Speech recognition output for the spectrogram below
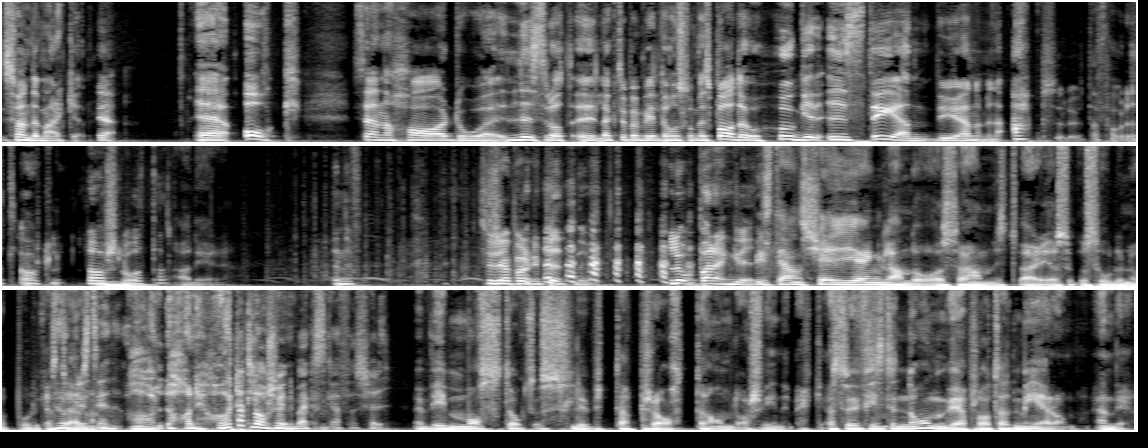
Söndermarken. Eh, och sen har då Liselott eh, lagt upp en bild där hon står med en spade och hugger i sten. Det är ju en av mina absoluta favorit-Lars-låtar. Ja, det är det. Så kör på repeat nu. Loopar en grej. Visst är hans tjej i England då och så är han i Sverige och så går solen upp på olika ställen. sten. Har, har ni hört att Lars Winnerbäck har skaffat tjej? Men vi måste också sluta prata om Lars Winnerbäck. Alltså, finns det någon vi har pratat mer om än det?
